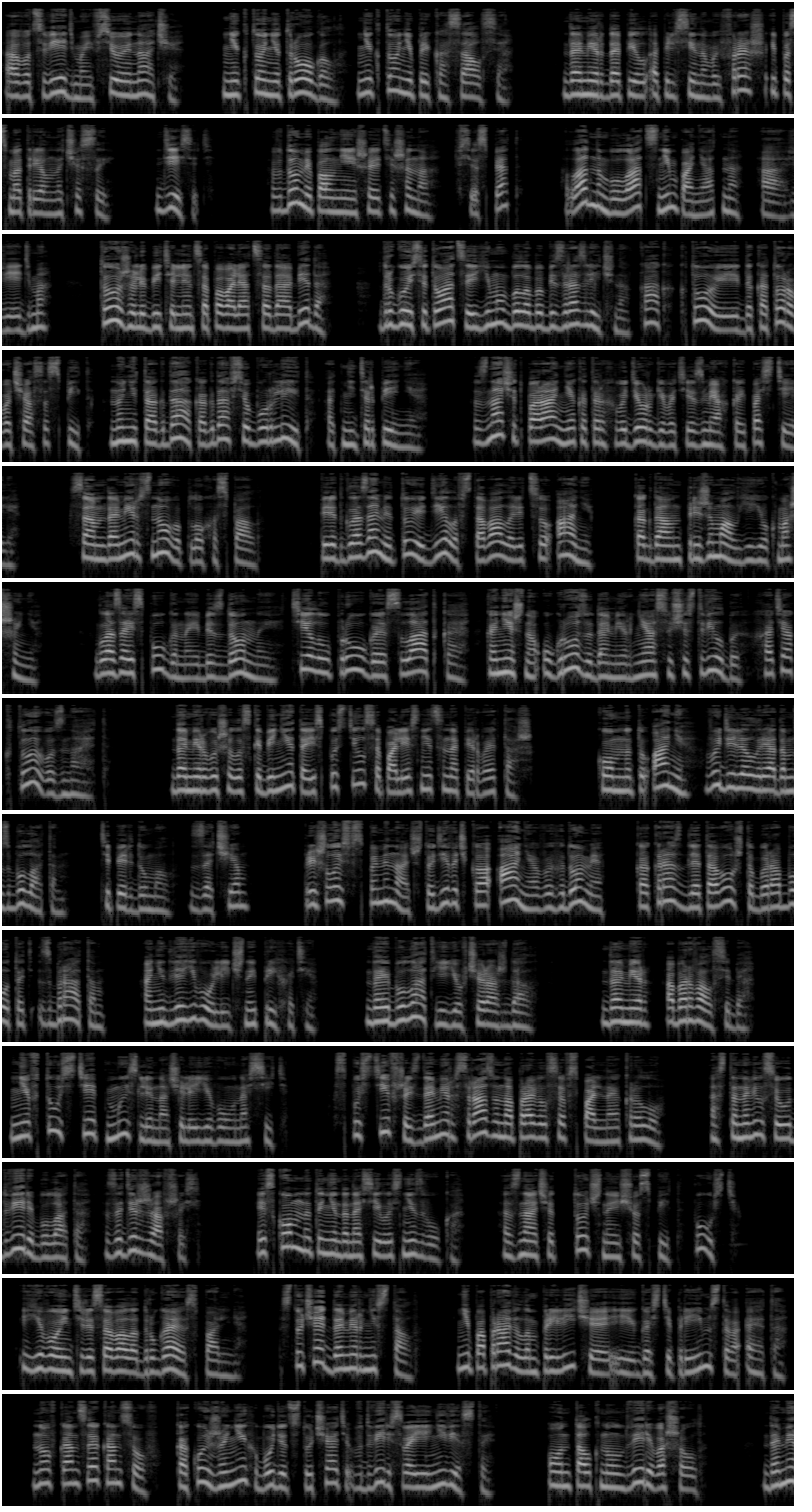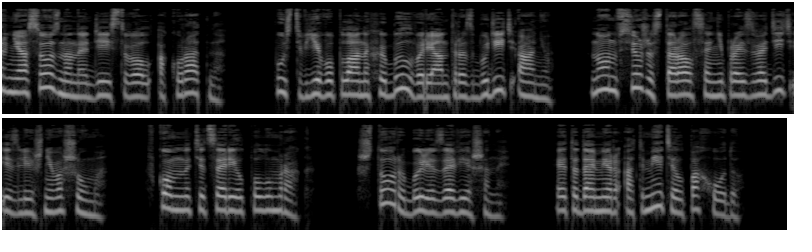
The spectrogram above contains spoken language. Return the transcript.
А вот с ведьмой все иначе. Никто не трогал, никто не прикасался. Дамир допил апельсиновый фреш и посмотрел на часы. Десять. В доме полнейшая тишина. Все спят. Ладно, Булат, с ним понятно. А ведьма? Тоже любительница поваляться до обеда? В другой ситуации ему было бы безразлично, как, кто и до которого часа спит, но не тогда, когда все бурлит от нетерпения. Значит, пора некоторых выдергивать из мягкой постели. Сам Дамир снова плохо спал. Перед глазами то и дело вставало лицо Ани, когда он прижимал ее к машине. Глаза испуганные, бездонные, тело упругое, сладкое. Конечно, угрозу Дамир не осуществил бы, хотя кто его знает. Дамир вышел из кабинета и спустился по лестнице на первый этаж. Комнату Ани выделил рядом с Булатом. Теперь думал, зачем? Пришлось вспоминать, что девочка Аня в их доме как раз для того, чтобы работать с братом, а не для его личной прихоти. Да и Булат ее вчера ждал. Дамир оборвал себя. Не в ту степь мысли начали его уносить. Спустившись, Дамир сразу направился в спальное крыло. Остановился у двери Булата, задержавшись. Из комнаты не доносилось ни звука. Значит, точно еще спит. Пусть. Его интересовала другая спальня. Стучать Дамир не стал. Не по правилам приличия и гостеприимства это. Но в конце концов, какой жених будет стучать в дверь своей невесты? Он толкнул дверь и вошел. Дамир неосознанно действовал аккуратно, Пусть в его планах и был вариант разбудить Аню, но он все же старался не производить излишнего шума. В комнате царил полумрак. Шторы были завешаны. Это Дамир отметил по ходу.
